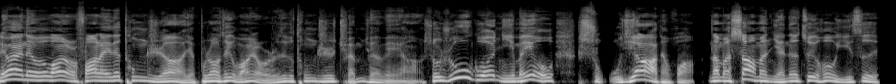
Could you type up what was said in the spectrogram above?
另外呢，有网友发来的通知啊，也不知道这个网友的这个通知权不权威啊。说如果你没有暑假的话，那么上半年的最后一次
